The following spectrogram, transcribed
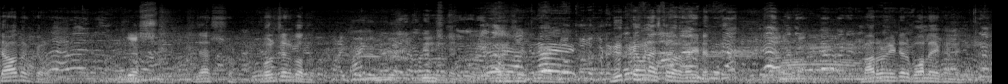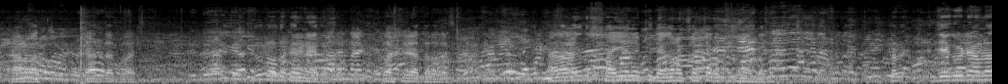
চাওয়া দাম কেমন? দেড়শো। বলছেন কত? দুধ কেমন আসতে পারে ভাই বারো লিটার বলে এখানে। চার বাচ্চা, চার দাঁত বয়স। দুধ অতখানি নাই দশ দশ লিটার ধরা যাচ্ছে আর আমরা কিন্তু সাইয়াল একটু দেখানোর চেষ্টা করতেছি আপনাদের। তবে যে গরুটা আমরা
